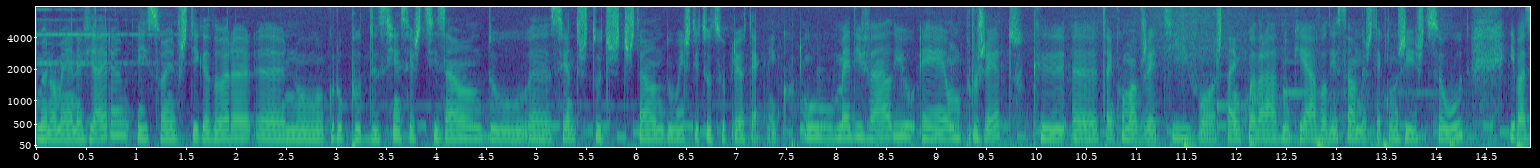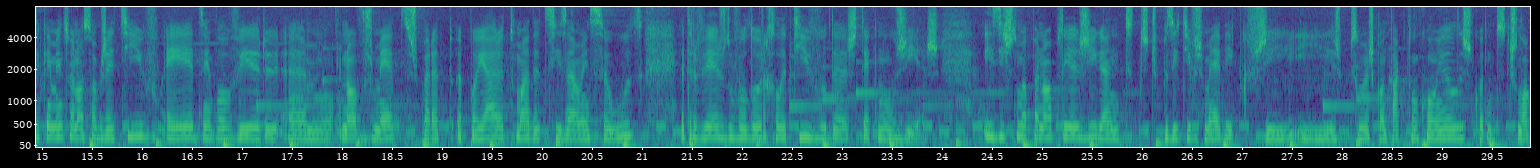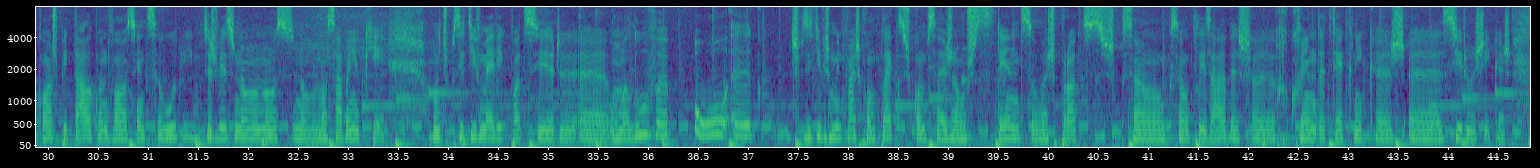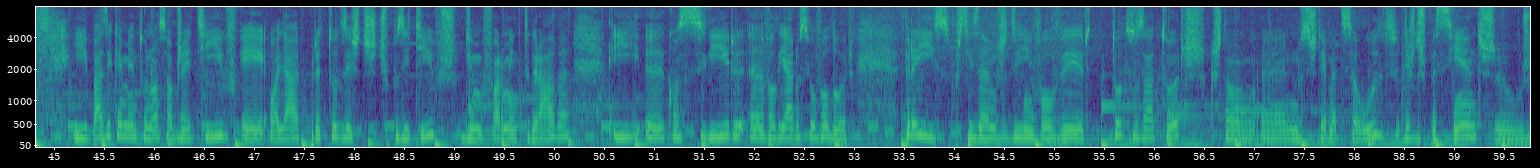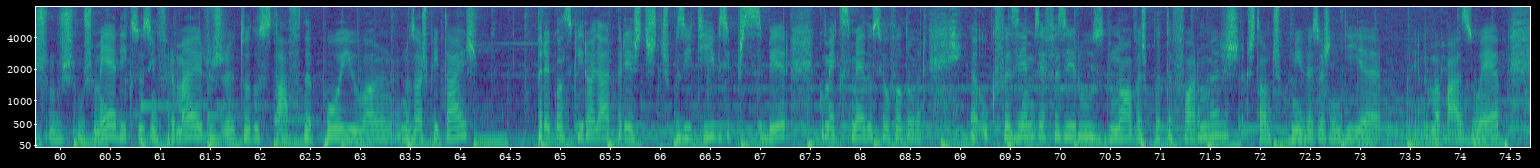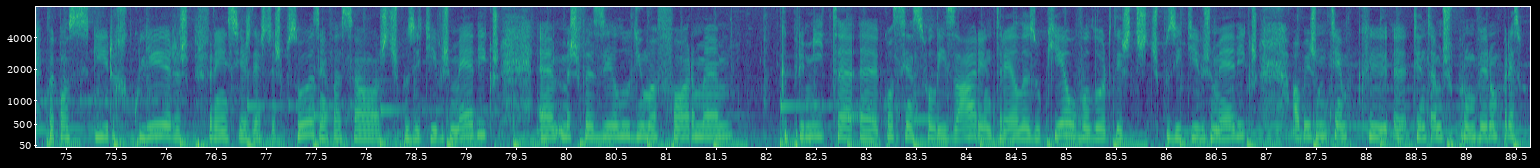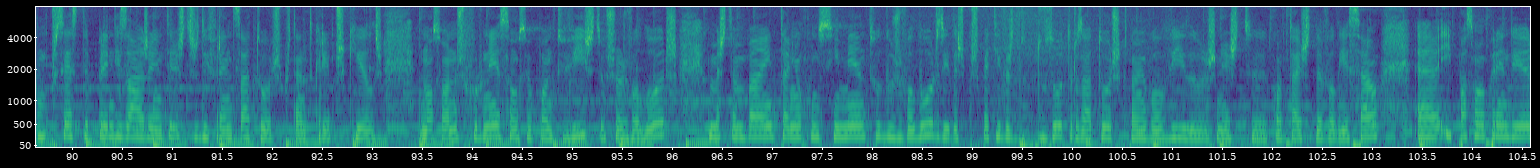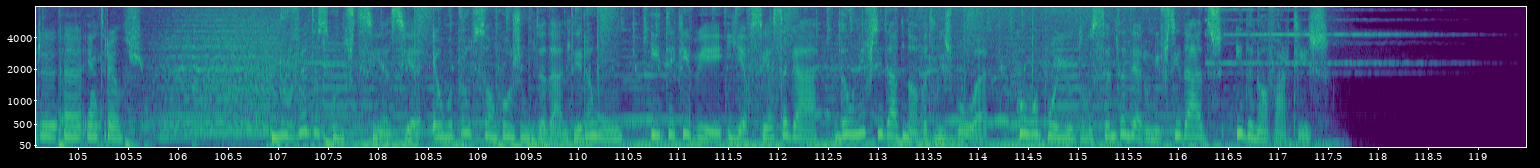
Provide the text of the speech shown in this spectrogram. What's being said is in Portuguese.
O meu nome é Ana Vieira e sou investigadora uh, no grupo de Ciências de Decisão do uh, Centro de Estudos de Gestão do Instituto Superior Técnico. O Medivalue é um projeto que uh, tem como objetivo, ou está enquadrado no que é a avaliação das tecnologias de saúde e basicamente o nosso objetivo é desenvolver um, novos métodos para apoiar a tomada de decisão em saúde através do valor relativo das tecnologias. Existe uma panóplia gigante de dispositivos médicos e, e as pessoas contactam com eles quando se deslocam ao hospital, quando vão ao centro de saúde e muitas vezes não, não, não, não sabem o que é. Um dispositivo médico pode ser uh, uma luva ou uh, dispositivos muito mais complexos, como sejam os stents ou as próteses que são, que são utilizadas uh, recorrendo a técnicas cirúrgicas. E basicamente o nosso objetivo é olhar para todos estes dispositivos de uma forma integrada e conseguir avaliar o seu valor. Para isso, precisamos de envolver todos os atores que estão no sistema de saúde, desde os pacientes, os os, os, médicos, os enfermeiros, todo o staff de apoio nos hospitais para conseguir olhar para estes dispositivos e perceber como é que se mede o seu valor. O que fazemos é fazer uso de novas plataformas que estão disponíveis hoje em dia numa base web para conseguir recolher as preferências destas pessoas em relação aos dispositivos médicos, eh, mas fazê-lo de uma forma que permita uh, consensualizar entre elas o que é o valor destes dispositivos médicos, ao mesmo tempo que uh, tentamos promover um, um, processo de aprendizagem entre estes diferentes atores. Portanto, queremos que eles não só nos forneçam o seu ponto de vista, os seus valores, mas também tenham conhecimento dos valores e das perspectivas de, dos outros atores que estão envolvidos neste contexto de avaliação uh, e possam aprender entre eles. 90 Segundos de Ciência é uma produção conjunta da Antena 1, ITQB e FCSH da Universidade Nova de Lisboa, com o apoio do Santander Universidades e da Nova Artis.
